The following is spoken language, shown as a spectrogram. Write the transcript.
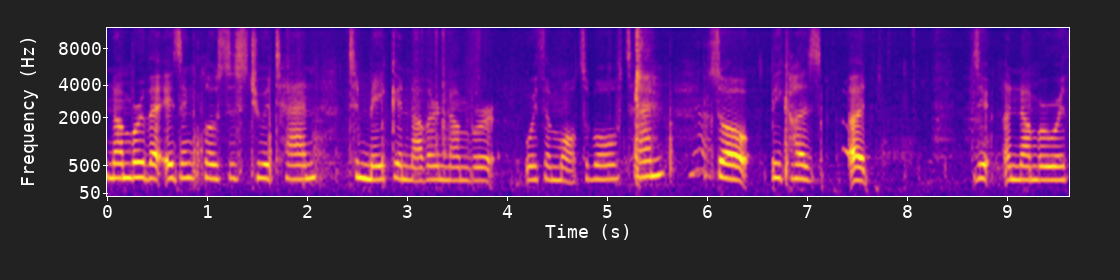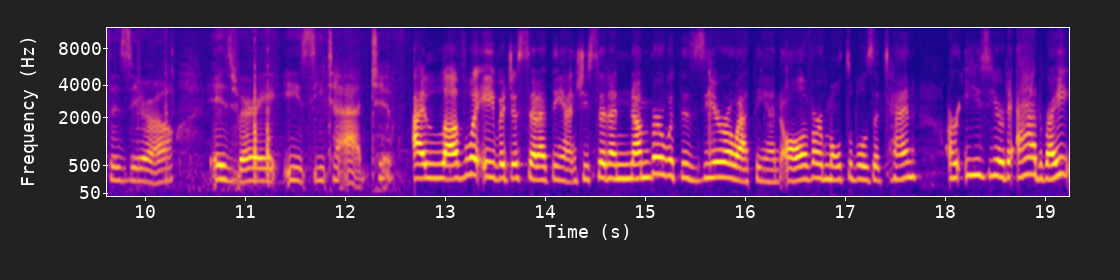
number that isn't closest to a 10 to make another number with a multiple of 10. So because a, a number with a zero is very easy to add to. I love what Ava just said at the end. She said a number with a zero at the end, all of our multiples of 10 are easier to add, right?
